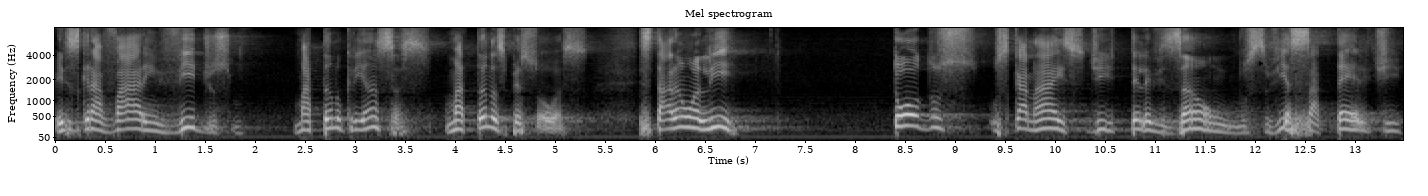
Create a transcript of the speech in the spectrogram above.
eles gravarem vídeos matando crianças, matando as pessoas. Estarão ali todos os canais de televisão, via satélite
